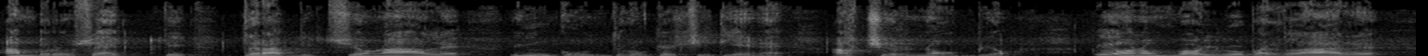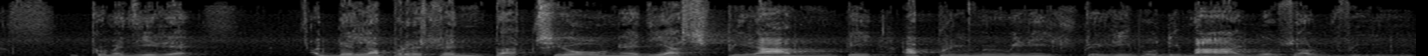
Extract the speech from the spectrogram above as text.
Ambrosetti tradizionale incontro che si tiene a Cernobbio. Io non voglio parlare, come dire, della presentazione di aspiranti a primi ministri tipo Di Maio, Salvini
